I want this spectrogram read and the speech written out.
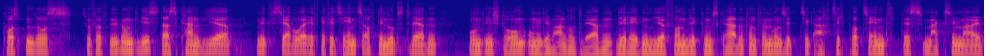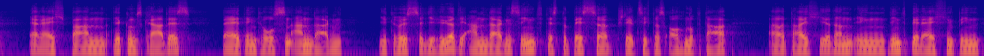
kostenlos zur Verfügung ist, das kann hier mit sehr hoher Effizienz auch genutzt werden und in Strom umgewandelt werden. Wir reden hier von Wirkungsgraden von 75, 80 Prozent des maximal erreichbaren Wirkungsgrades bei den großen Anlagen. Je größer, je höher die Anlagen sind, desto besser stellt sich das auch noch dar, äh, da ich hier dann in Windbereichen bin,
